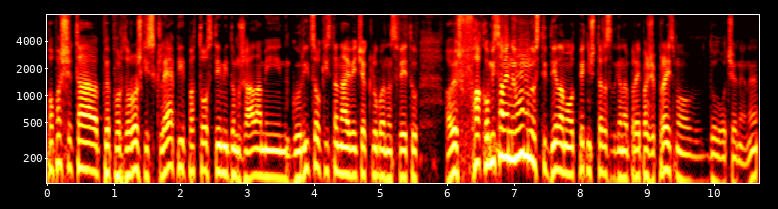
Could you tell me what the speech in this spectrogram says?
Pa pa še ta portoroški sklepi, pa to s temi domžalami in Gorico, ki sta največja kluba na svetu. A veš, fako, mi same neumnosti delamo od 45 naprej, pa že prej smo določene. Ne?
